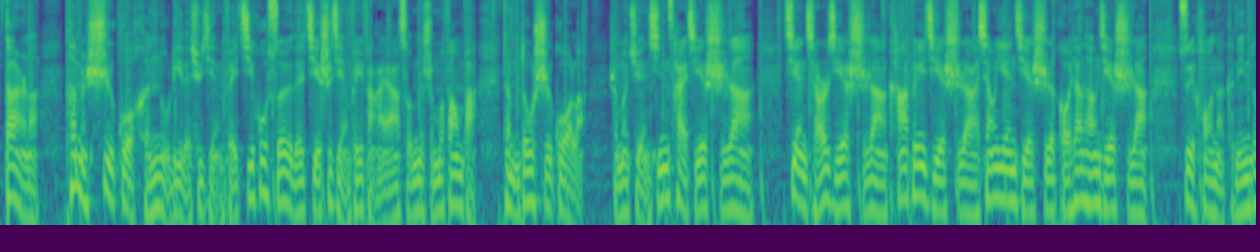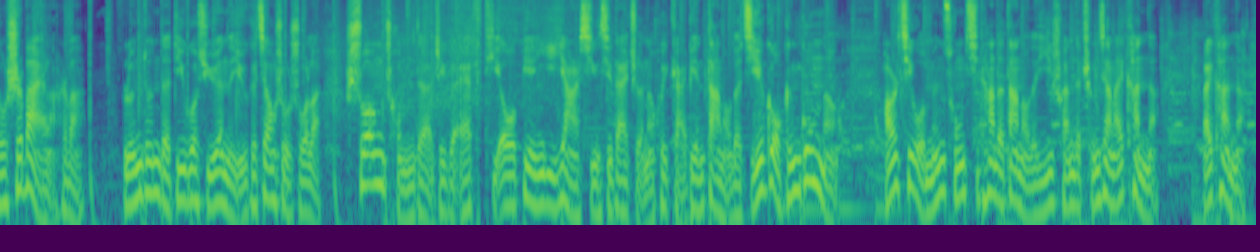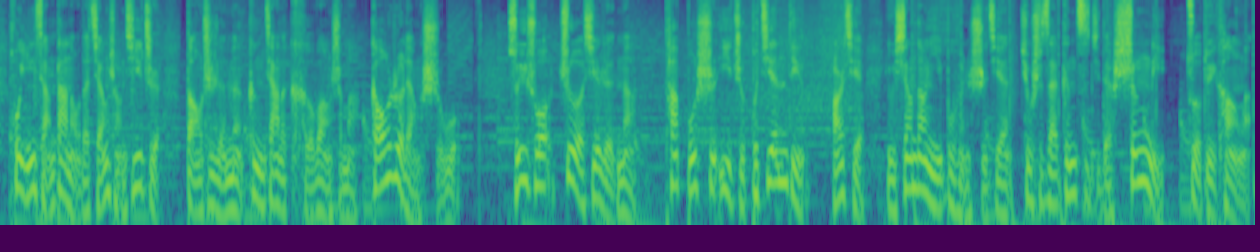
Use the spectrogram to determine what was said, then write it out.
当然了，他们试过很努力的去减肥，几乎所有的节食减肥法呀，所谓的什么方法，他们都试过了。什么卷心菜节食啊，腱钱节食啊，咖啡节食啊，香烟节食，口香糖节食啊，最后呢，肯定都失败了，是吧？伦敦的帝国学院呢有一个教授说了，双重的这个 FTO 变异亚型携带者呢会改变大脑的结构跟功能，而且我们从其他的大脑的遗传的成像来看呢，来看呢会影响大脑的奖赏机制，导致人们更加的渴望什么高热量食物。所以说这些人呢，他不是意志不坚定，而且有相当一部分时间就是在跟自己的生理做对抗了。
